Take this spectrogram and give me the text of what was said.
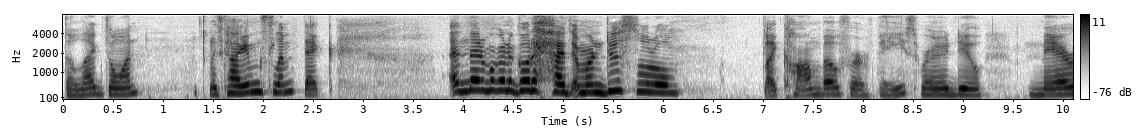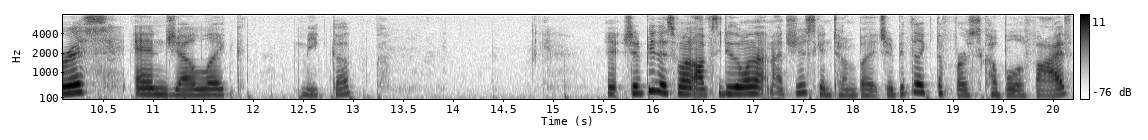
the legs on. It's kind of getting slim thick. And then we're going to go to heads and we're going to do this little like combo for her face. We're going to do Maris Angelic makeup. It should be this one. Obviously do the one that matches your skin tone, but it should be like the first couple of five.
